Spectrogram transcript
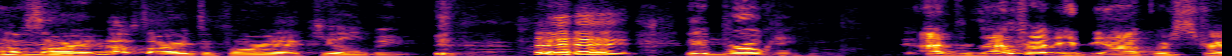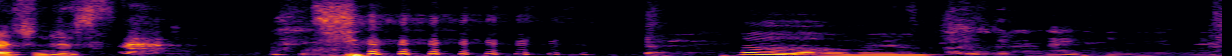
I'm sorry. I'm sorry, Tafari. That killed me. it broke him. I just I tried to hit the awkward stretch and just oh man. 19 years now.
